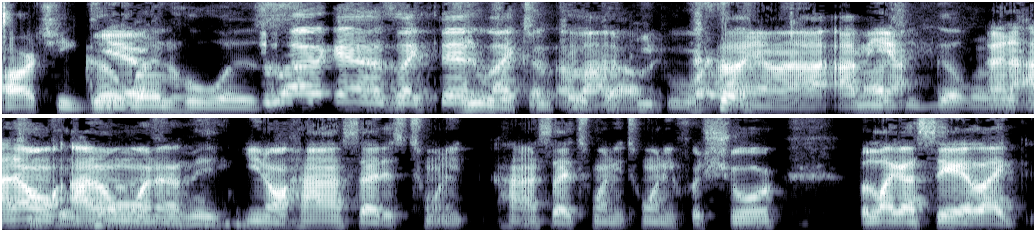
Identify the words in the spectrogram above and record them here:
Archie Goodwin, who was a lot of guys like that, like a, a 2K lot of people high on. I, I mean, Goodwin and I don't, 2K I don't want to, you know, hindsight is twenty, hindsight twenty twenty for sure. But like I said, like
